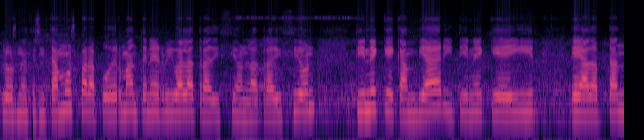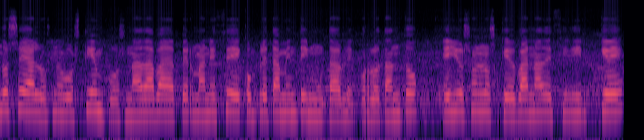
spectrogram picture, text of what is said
los necesitamos para poder mantener viva la tradición. La tradición tiene que cambiar y tiene que ir eh, adaptándose a los nuevos tiempos. Nada permanece completamente inmutable. Por lo tanto, ellos son los que van a decidir qué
